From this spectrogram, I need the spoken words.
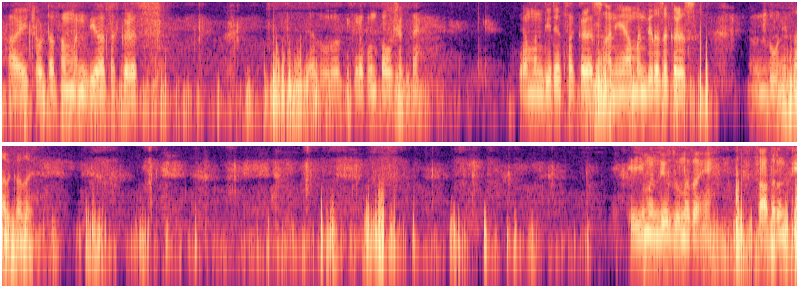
हा आहे छोटासा मंदिराचा कळस. त्याचबरोबर तिकडं पण पाहू शकताय. त्या मंदिराचा कळस आणि या मंदिराचा कळस दोन्ही सारखाच आहे. हेही मंदिर जुनंच आहे. साधारण ती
